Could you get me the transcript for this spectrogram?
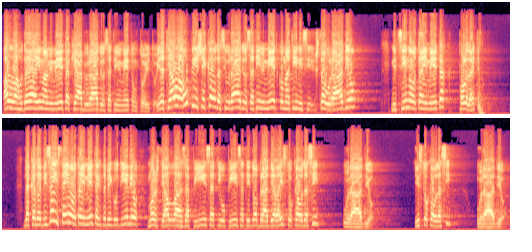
Allahu da ja imam imetak ja bi uradio sa tim imetom to i to. I da ti Allah upiše kao da si uradio sa tim imetkom a ti nisi šta uradio nisi imao taj imetak pogledajte. Da kada bi zaista imao taj imetak da bi ga udjelio može ti Allah zapisati upisati dobra djela isto kao da si uradio. Isto kao da si uradio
